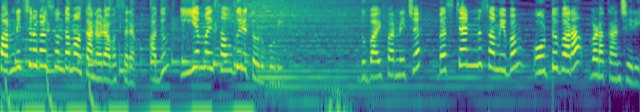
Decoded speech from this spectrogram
ഫർണിച്ചറുകൾ സ്വന്തമാക്കാൻ ഒരു അവസരം അതും ഇ എം ഐ സൗകര്യത്തോടു കൂടി ദുബായ് ഫർണിച്ചർ ബസ് സ്റ്റാൻഡിന് സമീപം ഓട്ടുപാറ വടക്കാഞ്ചേരി.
